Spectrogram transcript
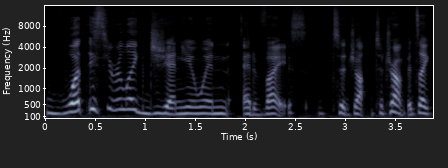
What is your like genuine advice to to Trump? It's like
